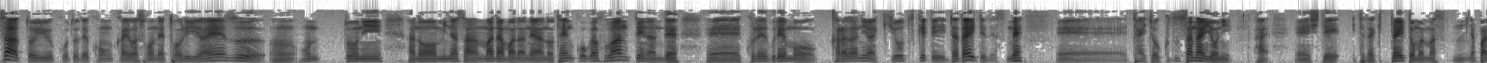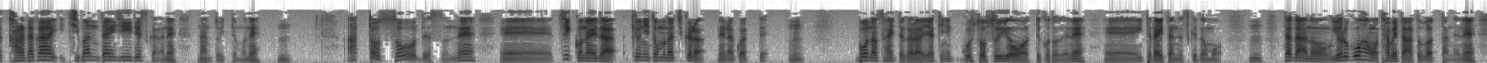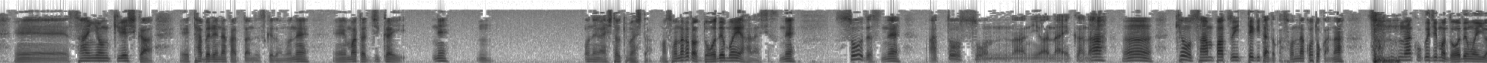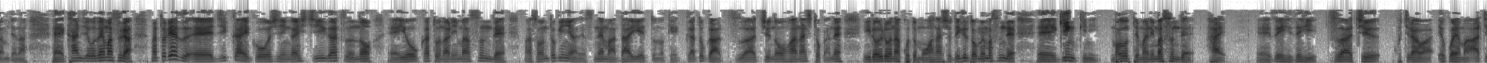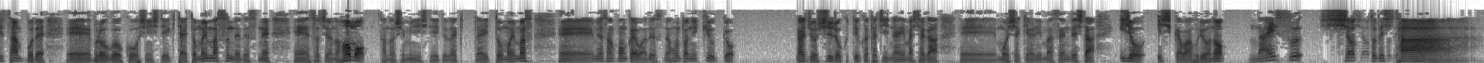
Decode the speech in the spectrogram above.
さあ、ということで、今回はそうね、とりあえず、うん、本当に、あの、皆さん、まだまだね、あの、天候が不安定なんで、えー、くれぐれも体には気をつけていただいてですね、えー、体調を崩さないように、はい、えー、していただきたいと思います。うん、やっぱり体が一番大事ですからね、なんと言ってもね。うん。あと、そうですね、えー、ついこの間、急に友達から連絡あって、うん。ボーナス入ったから焼肉ご馳走するよってことでね、えー、いただいたんですけども、うん。ただ、あの、夜ご飯を食べた後だったんでね、えー、3、4切れしか、えー、食べれなかったんですけどもね、えー、また次回、ね、うん。お願いしておきました。まあ、そんなことはどうでもいい話ですね。そうですね。あと、そんなにはないかな。うん。今日散髪行ってきたとか、そんなことかな。そんな告知もどうでもいいわ、みたいな、えー、感じでございますが、まあ、とりあえず、えー、次回更新が7月の、えー、8日となりますんで、まあ、その時にはですね、まあ、ダイエットの結果とか、ツアー中のお話とかね、いろいろなこともお話をできると思いますんで、え元気に戻ってまいりますんで、はい。えぜひぜひ、ツアー中、こちらは横山アーチ散歩で、えー、ブログを更新していきたいと思いますんでですね、えー、そちらの方も楽しみにしていただきたいと思います。えー、皆さん今回はですね、本当に急遽、ラジオ収録という形になりましたが、えー、申し訳ありませんでした。以上、石川不良のナイスショットでした。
